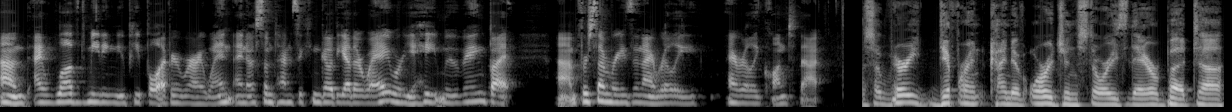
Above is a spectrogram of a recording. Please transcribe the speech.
um, I loved meeting new people everywhere I went. I know sometimes it can go the other way where you hate moving, but um, for some reason, I really, I really clung to that. So very different kind of origin stories there, but uh,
